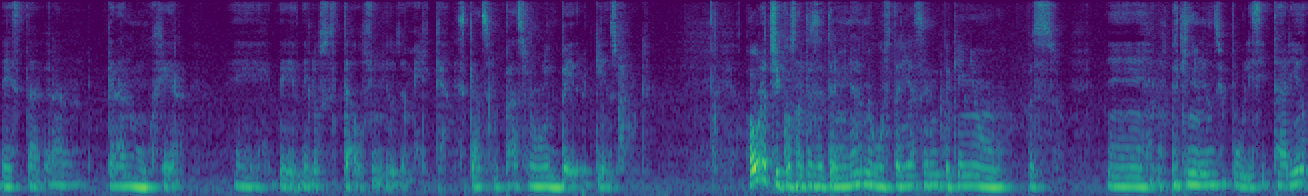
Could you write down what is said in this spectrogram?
esta gran, gran mujer eh, de, los Estados Unidos de América. Descansa en paz, Ruth Bader Ginsburg. Ahora chicos, antes de terminar, me gustaría hacer un pequeño, pues, eh, un pequeño anuncio publicitario.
